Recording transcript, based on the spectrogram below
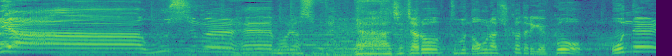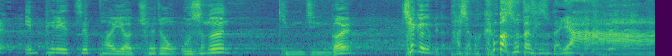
이야 우승을 해버렸습니다. 야 진짜로 두 분 너무나 축하드리겠고 오늘 인피니트 파이어 최종 우승은 김진걸 최경입니다. 다시 한번 큰 박수 부탁드리겠습니다. 야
